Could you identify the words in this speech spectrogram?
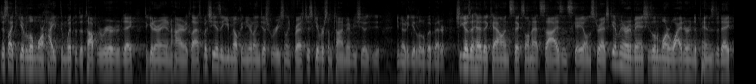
just like to give a little more height and width at the top of the rear today to get her in higher in the class. But she is a milking yearling just recently fresh. Just give her some time, maybe she'll, you know, to get a little bit better. She goes ahead of the cow in six on that size and scale and stretch, giving her an advantage. She's a little more wider in the pins today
